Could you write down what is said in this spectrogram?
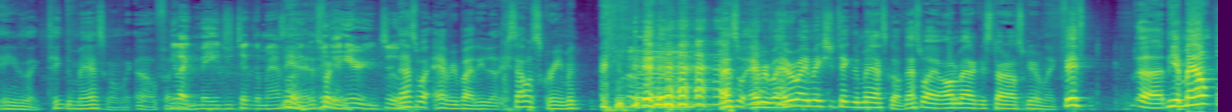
And he was like, "Take the mask on." I'm like, "Oh, fuck." He like made you take the mask Yeah, off. it's he can fucking- hear you too. That's what everybody does. Because I was screaming. That's what everybody. Everybody makes you take the mask off. That's why I automatically start out screaming like fifth. Uh, the amount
